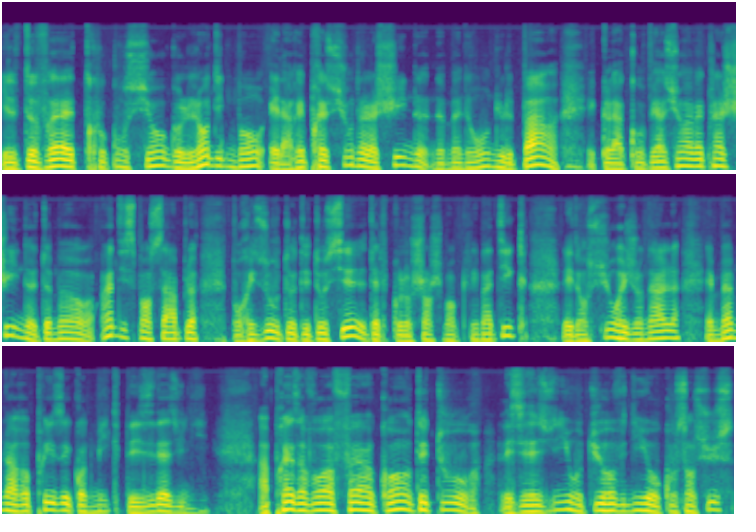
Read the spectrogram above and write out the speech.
Ils devraient être conscients que l'endiguement et la répression de la Chine ne mèneront nulle part et que la coopération avec la Chine demeure indispensable pour résoudre des dossiers tels que le changement climatique, les tensions régionales et même la reprise économique des États-Unis. Après avoir fait un grand détour, les États-Unis ont dû revenir au consensus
